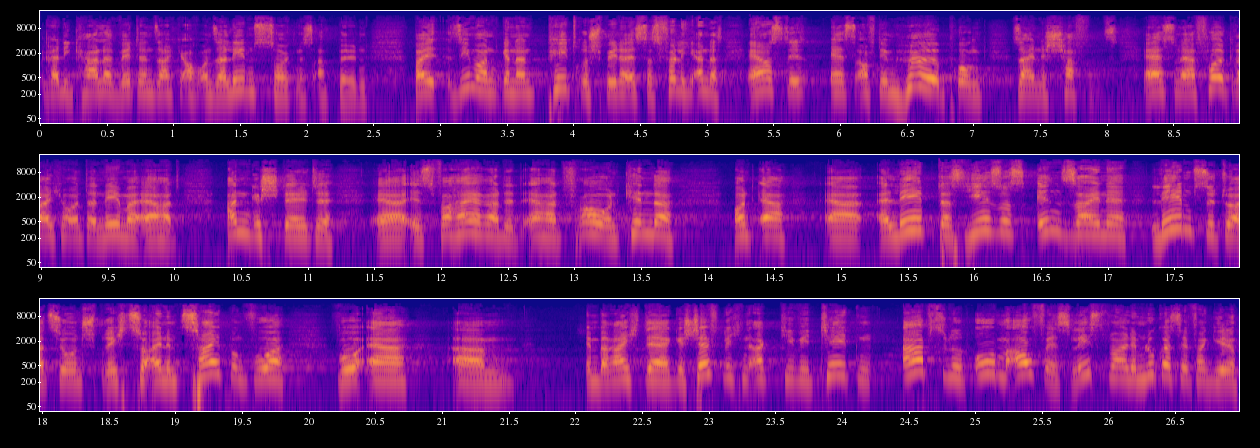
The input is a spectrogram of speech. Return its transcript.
radikaler wird dann, sage ich, auch unser Lebenszeugnis abbilden. Bei Simon, genannt Petrus später, ist das völlig anders. Er ist, er ist auf dem Höhepunkt seines Schaffens. Er ist ein erfolgreicher Unternehmer, er hat Angestellte, er ist verheiratet, er hat Frau und Kinder und er, er erlebt, dass Jesus in seine Lebenssituation spricht, zu einem Zeitpunkt, wo er, wo er ähm, im Bereich der geschäftlichen Aktivitäten absolut oben auf ist. Lest mal im Lukas-Evangelium.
